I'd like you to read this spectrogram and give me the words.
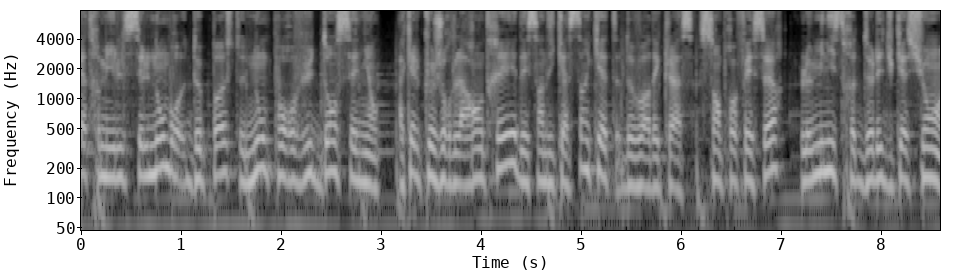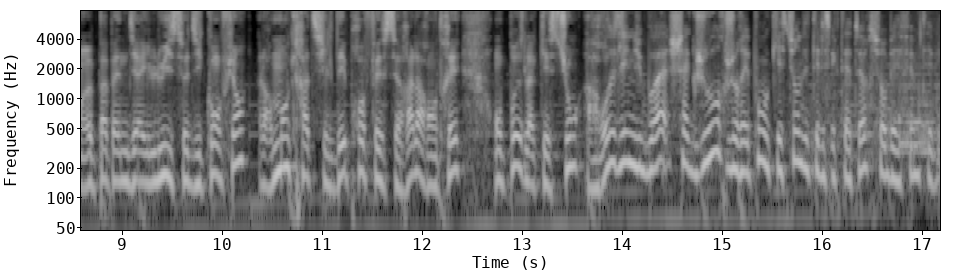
4000, c'est le nombre de postes non pourvus d'enseignants. À quelques jours de la rentrée, des syndicats s'inquiètent de voir des classes sans professeurs. Le ministre de l'Éducation, euh, Papendiaï, lui, se dit confiant. Alors manquera-t-il des professeurs à la rentrée? On pose la question à Roselyne Dubois. Chaque jour, je réponds aux questions des téléspectateurs sur BFM TV.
